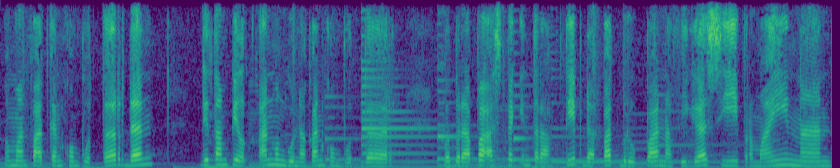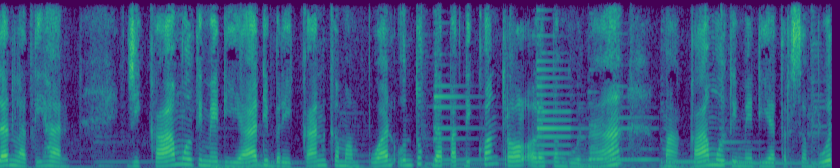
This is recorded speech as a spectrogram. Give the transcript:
memanfaatkan komputer dan ditampilkan menggunakan komputer. Beberapa aspek interaktif dapat berupa navigasi, permainan, dan latihan. Jika multimedia diberikan kemampuan untuk dapat dikontrol oleh pengguna, maka multimedia tersebut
